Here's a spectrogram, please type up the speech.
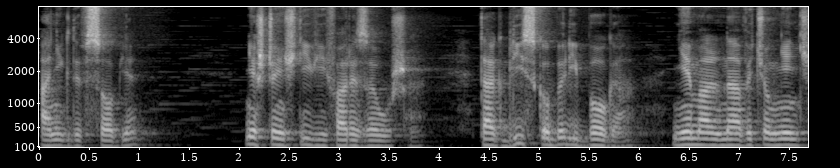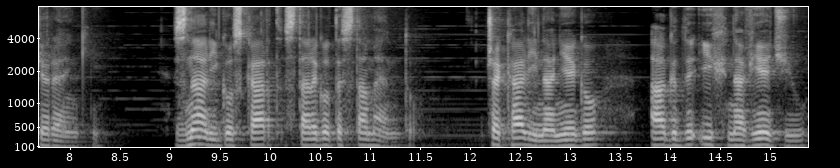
a nigdy w sobie? Nieszczęśliwi faryzeusze, tak blisko byli Boga, niemal na wyciągnięcie ręki. Znali Go z kart Starego Testamentu. Czekali na Niego, a gdy ich nawiedził,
